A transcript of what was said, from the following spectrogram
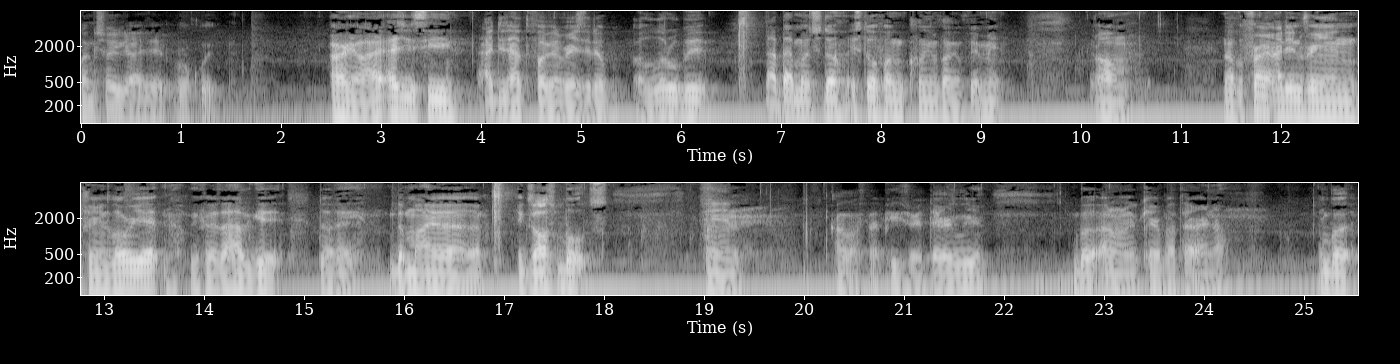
I can show you guys it real quick. All right, y'all, as you see, I did have to fucking raise it up a little bit. Not that much though. It's still fucking clean fucking fitment. Um, now the front I didn't bring in, bring in lower yet because I have to get the the my uh, exhaust bolts and I lost that piece right there earlier, but I don't really care about that right now. But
